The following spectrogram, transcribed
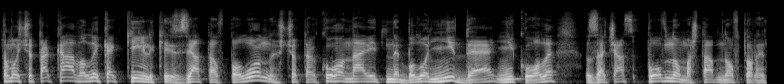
тому що така велика кількість взята в полон, що такого навіть не було ніде ніколи за час повномасштабного вторгнення.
